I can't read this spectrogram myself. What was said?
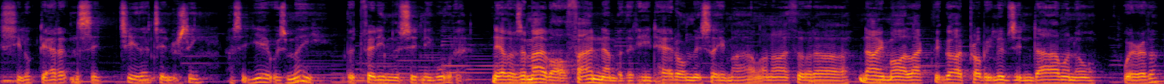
She looked at it and said, Gee, that's interesting. I said, Yeah, it was me that fed him the Sydney water. Now, there was a mobile phone number that he'd had on this email, and I thought, Oh, knowing my luck, the guy probably lives in Darwin or wherever.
